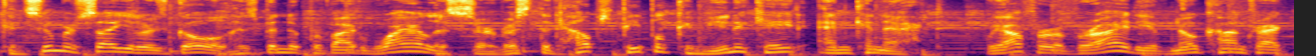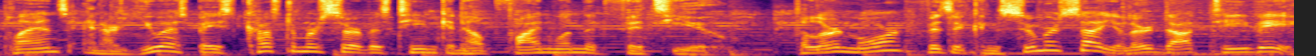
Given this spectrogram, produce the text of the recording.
Consumer Cellular's goal has been to provide wireless service that helps people communicate and connect. We offer a variety of no contract plans, and our US based customer service team can help find one that fits you. To learn more, visit consumercellular.tv.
